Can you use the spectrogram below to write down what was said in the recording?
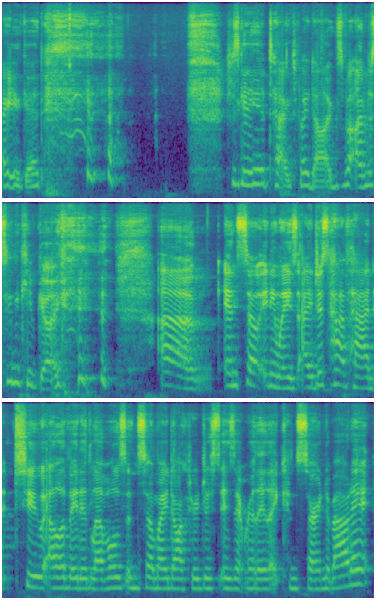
are you good? She's getting attacked by dogs, but I'm just gonna keep going. um, and so, anyways, I just have had two elevated levels, and so my doctor just isn't really like concerned about it.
